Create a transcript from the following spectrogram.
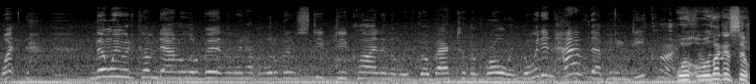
what? then we would come down a little bit, and then we'd have a little bit of steep decline, and then we'd go back to the rolling. But we didn't have that many declines. Well, so well, like I said,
